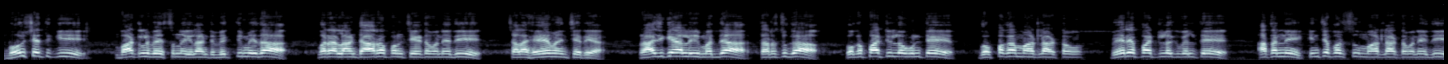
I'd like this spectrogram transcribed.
భవిష్యత్తుకి బాటలు వేస్తున్న ఇలాంటి వ్యక్తి మీద మరి అలాంటి ఆరోపణలు చేయడం అనేది చాలా హేయమైన చర్య. రాజకీయాలు ఈ మధ్య తరచుగా ఒక పార్టీలో ఉంటే గొప్పగా మాట్లాడటం వేరే పార్టీలోకి వెళ్తే అతన్ని కించపరుస్తూ మాట్లాడటం అనేది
